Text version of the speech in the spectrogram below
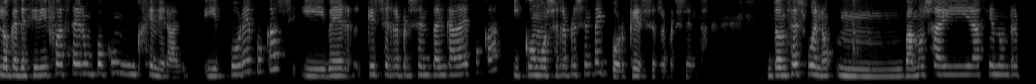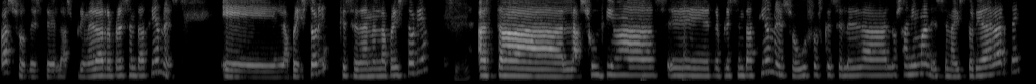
lo que decidí fue hacer un poco un general, ir por épocas y ver qué se representa en cada época y cómo se representa y por qué se representa. Entonces, bueno, mm, vamos a ir haciendo un repaso desde las primeras representaciones eh, en la prehistoria, que se dan en la prehistoria, Sí. hasta las últimas eh, representaciones o usos que se le da a los animales en la historia del arte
